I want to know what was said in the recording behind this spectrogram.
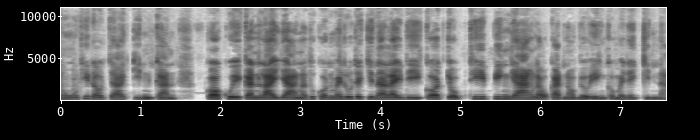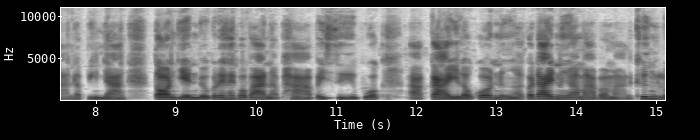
นูที่เราจะกินกัน ก็คุยกันหลายอย่างนะทุกคนไม่รู้จะกินอะไรดีก็จบที่ปิ้งย่างแล้วกันเนาะเบลเองก็ไม่ได้กินนานแล้วปิ้งย่าง ตอนเย็นเบลก็เลยให้พ่อบ้านอะพาไปซื้อพวกอ่าไก่แล้วก็เนื้อก็ได้เนื้อมาประมาณครึ่งโล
